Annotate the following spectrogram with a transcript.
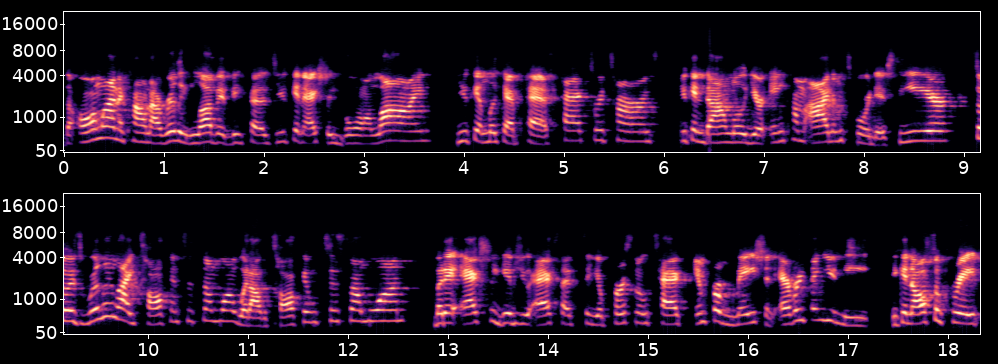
The online account, I really love it because you can actually go online, you can look at past tax returns, you can download your income items for this year. So it's really like talking to someone without talking to someone, but it actually gives you access to your personal tax information, everything you need. You can also create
